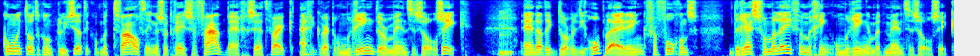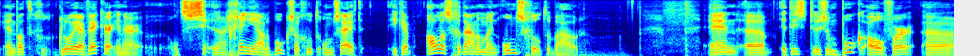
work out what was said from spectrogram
kom ik tot de conclusie dat ik op mijn twaalfde in een soort reservaat ben gezet, waar ik eigenlijk werd omringd door mensen zoals ik. Hm. En dat ik door die opleiding vervolgens de rest van mijn leven me ging omringen met mensen zoals ik. En wat Gloria Wekker in haar, haar geniale boek zo goed omschrijft. Ik heb alles gedaan om mijn onschuld te behouden. En eh, het is dus een boek over eh,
